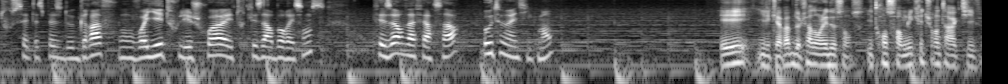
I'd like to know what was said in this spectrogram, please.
tout cette espèce de graphe où on voyait tous les choix et toutes les arborescences. Phaser va faire ça automatiquement. Et il est capable de le faire dans les deux sens. Il transforme l'écriture interactive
